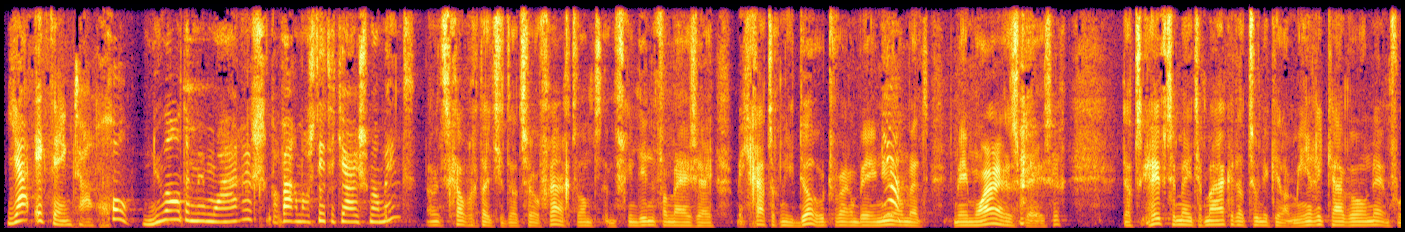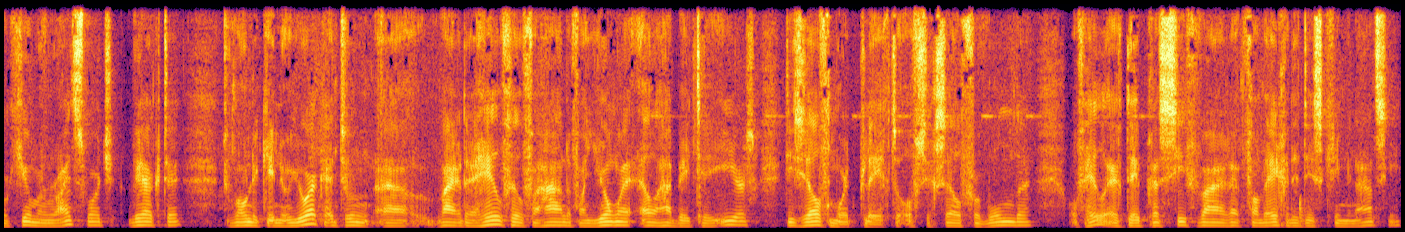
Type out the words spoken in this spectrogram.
ja, ik denk dan, goh, nu al de memoires? Waarom was dit het juiste moment? Nou, het is grappig dat je dat zo vraagt. Want een vriendin van mij zei, maar je gaat toch niet dood? Waarom ben je nu ja. al met memoires bezig? Dat heeft ermee te maken dat toen ik in Amerika woonde... en voor Human Rights Watch werkte... Toen woonde ik in New York en toen uh, waren er heel veel verhalen van jonge LHBTI'ers... die zelfmoord pleegden of zichzelf verwonden... of heel erg depressief waren vanwege de discriminatie.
